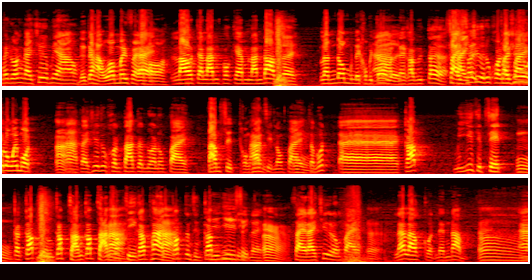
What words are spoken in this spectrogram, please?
ไม่ล้วงรายชื่อไม่เอาเดี๋ยวจะหาว่าไม่แฟร์ใช่พอเราจะรันโปรแกรมรันดอมเลยรันดอมในคอมพิวเตอร์เลยาในคอมพิวเตอร์ใส่ใส่ชื่อทุกคนใส่ลงไปชื่อลงไปหมด อ่า อ่าใส่ชื่อทุกคนตามจำนวนลงไปตามสิทธิ์ของตาท่ามนสิทธิ์ลงไป อืมสมมติเอ่อก๊อปมี 20สิทธิ์อืม ก็ก๊อปหนึ่งก๊อปสองก๊อปสามอ่าก๊อปสี่ก๊อปห้าอ่าก๊อปจนถึงก๊อปยี่ยี่สิสิบบเลย อ่า ใส่รายชื่อลงไป อ่าแล้วเรากดแรนดอมอ่าอ่า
